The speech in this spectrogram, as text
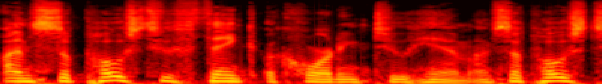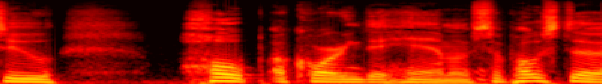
I'm supposed to think according to him. I'm supposed to hope according to him. I'm supposed to,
